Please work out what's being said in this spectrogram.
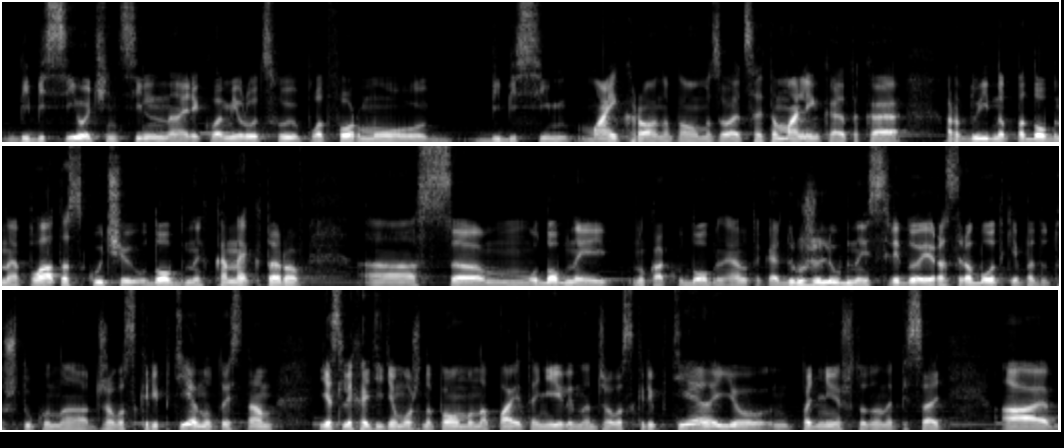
BBC очень сильно рекламирует свою платформу BBC Micro, она, по-моему, называется. Это маленькая такая ардуино-подобная плата с кучей удобных коннекторов, э, с э, удобной, ну как удобная, ну, такая дружелюбной средой разработки под эту штуку на JavaScript. Ну, то есть там, если хотите, можно, по-моему, на Python или на JavaScript ее под ней что-то написать. А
